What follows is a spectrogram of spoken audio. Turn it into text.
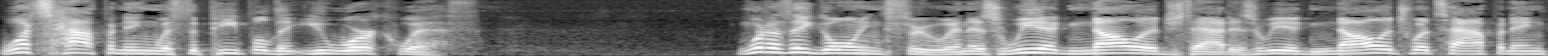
What's happening with the people that you work with? What are they going through? And as we acknowledge that, as we acknowledge what's happening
